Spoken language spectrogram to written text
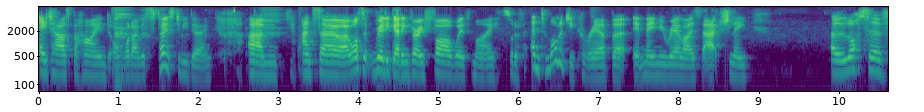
eight hours behind on what I was supposed to be doing. Um, and so I wasn't really getting very far with my sort of entomology career, but it made me realize that actually a lot of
